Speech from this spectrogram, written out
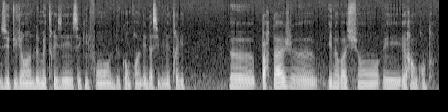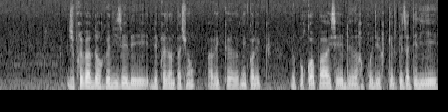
étudiants de maîtriser ce qu'ils font, de comprendre et d'assimiler très vite. Euh, partage, euh, innovation et, et, rencontre. Je prévois d'organiser des, présentations avec mes collègues. pourquoi pas essayer de reproduire quelques ateliers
